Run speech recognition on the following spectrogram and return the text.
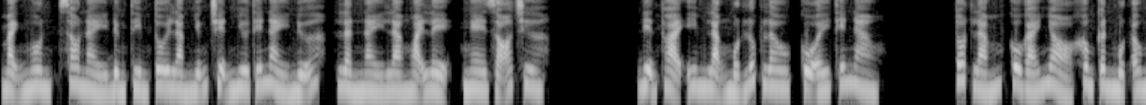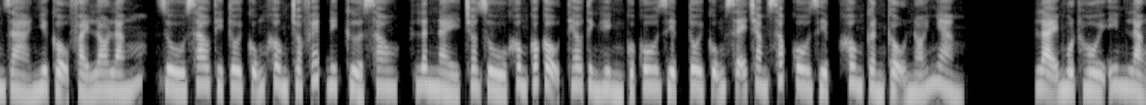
Mạnh ngôn, sau này đừng tìm tôi làm những chuyện như thế này nữa, lần này là ngoại lệ, nghe rõ chưa? Điện thoại im lặng một lúc lâu, cô ấy thế nào? Tốt lắm, cô gái nhỏ không cần một ông già như cậu phải lo lắng, dù sao thì tôi cũng không cho phép đi cửa sau, lần này cho dù không có cậu theo tình hình của cô Diệp tôi cũng sẽ chăm sóc cô Diệp không cần cậu nói nhảm. Lại một hồi im lặng,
